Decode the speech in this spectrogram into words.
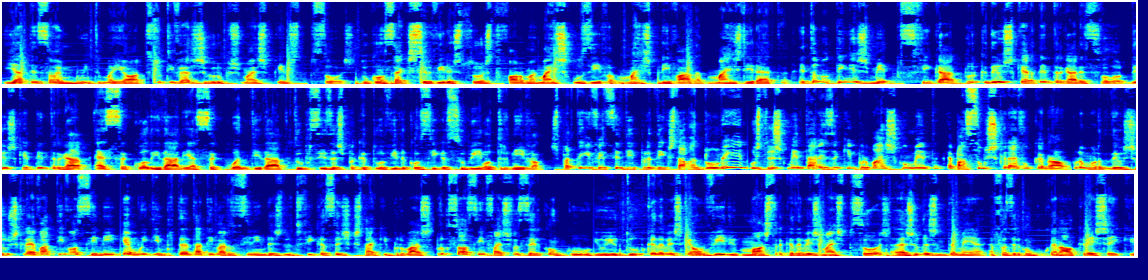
e a atenção é muito maior se tu tiveres grupos mais pequenos de pessoas. Tu consegues servir as pessoas de forma mais exclusiva, mais privada, mais direta. Então não tenhas medo de especificar, porque Deus quer te entregar esse valor. Deus quer te entregar essa qualidade e essa quantidade que tu precisas para que a tua vida consiga subir outro nível. Espero que tenha feito sentido para ti. Gostava de ler os teus comentários aqui por baixo. Comenta. É pá, subscreve o canal. Por amor de Deus, subscreve. Ativa o sininho, que é muito importante ativar o sininho das notificações que está aqui por baixo, porque só assim faz fazer com que o YouTube, cada vez que há um vídeo vídeo mostra cada vez mais pessoas, ajudas-me também a fazer com que o canal cresça e que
